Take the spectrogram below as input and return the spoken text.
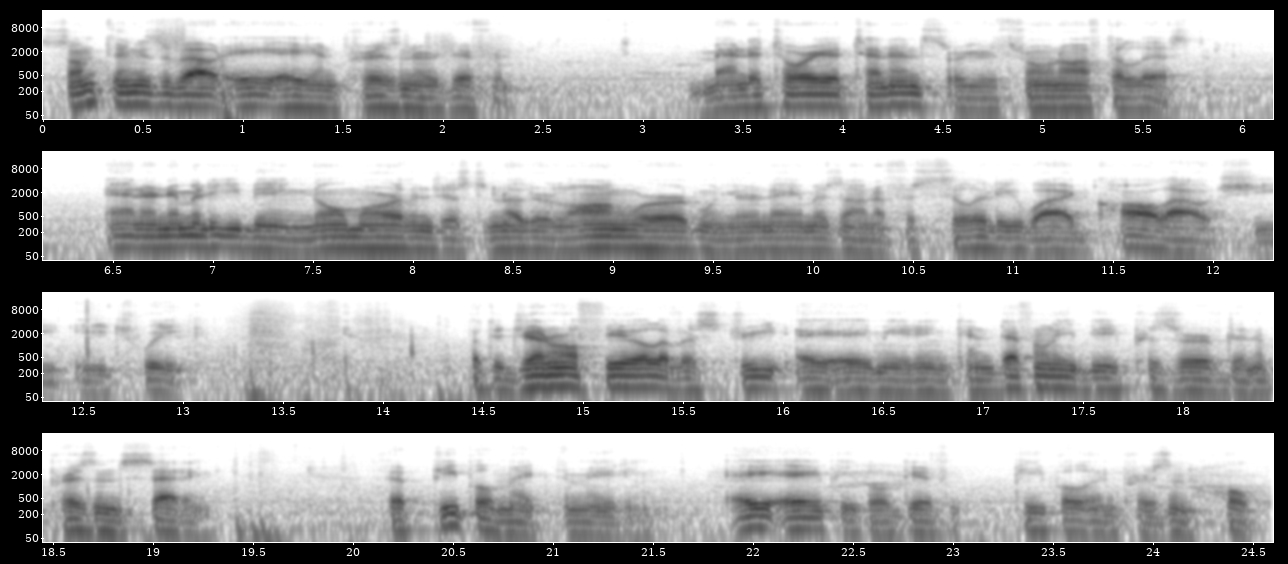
Some things about AA in prison are different. Mandatory attendance or you're thrown off the list. Anonymity being no more than just another long word when your name is on a facility wide call out sheet each week. But the general feel of a street AA meeting can definitely be preserved in a prison setting. The people make the meeting. AA people give people in prison hope.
